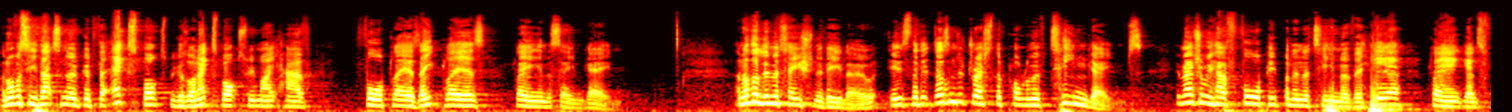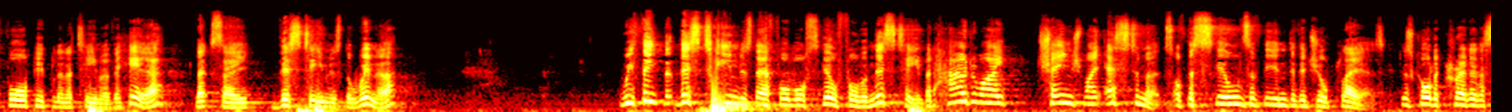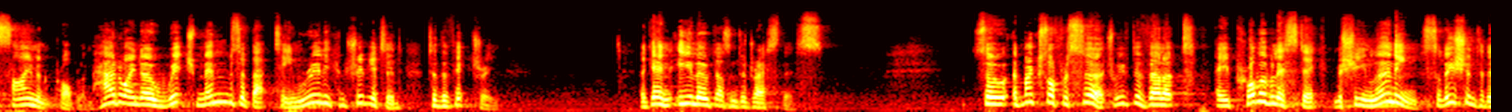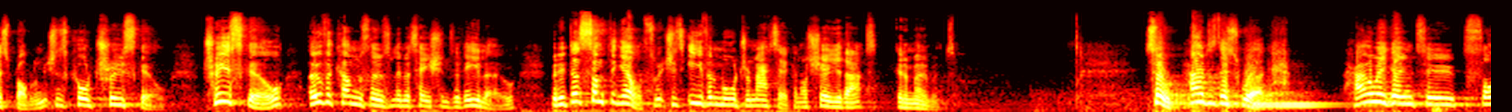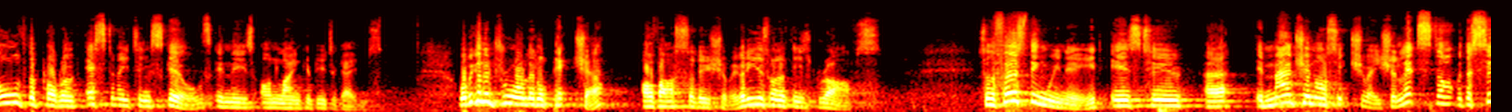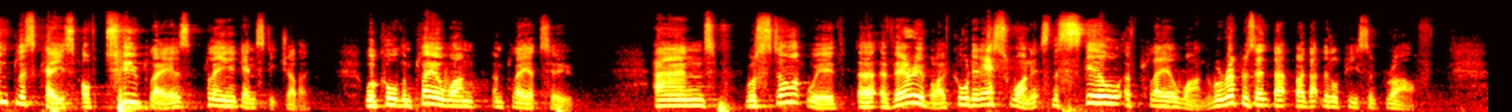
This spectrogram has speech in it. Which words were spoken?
And obviously that's no good for Xbox, because on Xbox we might have four players, eight players playing in the same game. Another limitation of ELO is that it doesn't address the problem of team games. Imagine we have four people in a team over here playing against four people in a team over here. Let's say this team is the winner. We think that this team is therefore more skillful than this team, but how do I change my estimates of the skills of the individual players? It's called a credit assignment problem. How do I know which members of that team really contributed to the victory? Again, ELO doesn't address this. So at Microsoft Research, we've developed a probabilistic machine learning solution to this problem, which is called TrueSkill. TrueSkill overcomes those limitations of ELO, but it does something else, which is even more dramatic, and I'll show you that in a moment. So, how does this work? How are we going to solve the problem of estimating skills in these online computer games? Well, we're going to draw a little picture of our solution. We're going to use one of these graphs. So the first thing we need is to uh, imagine our situation. Let's start with the simplest case of two players playing against each other. We'll call them player one and player two. And we'll start with uh, a variable, I've called it S1. It's the skill of player one. We'll represent that by that little piece of graph.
